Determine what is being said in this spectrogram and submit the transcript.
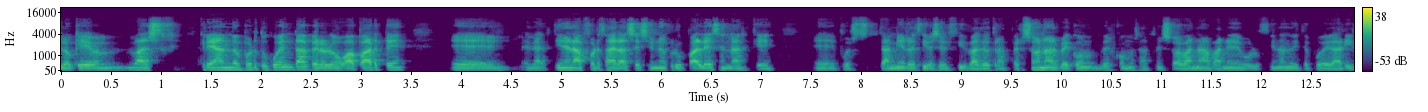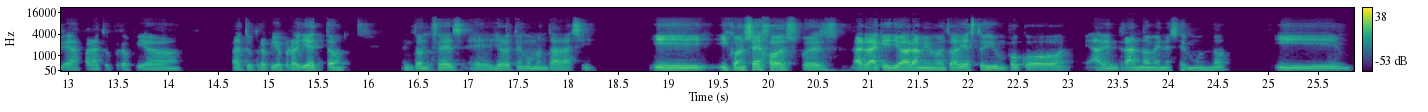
lo que vas creando por tu cuenta, pero luego aparte eh, tiene la fuerza de las sesiones grupales en las que eh, pues también recibes el feedback de otras personas, ves cómo, ves cómo esas personas van, van evolucionando y te puede dar ideas para tu propio, para tu propio proyecto. Entonces, eh, yo lo tengo montado así. Y, consejos, pues la verdad que yo ahora mismo todavía estoy un poco adentrándome en ese mundo y,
